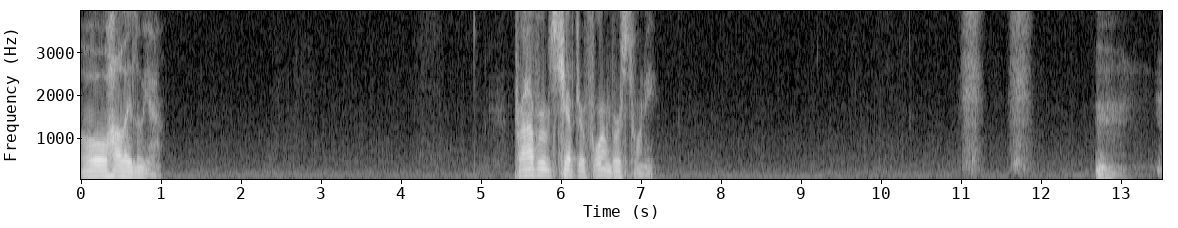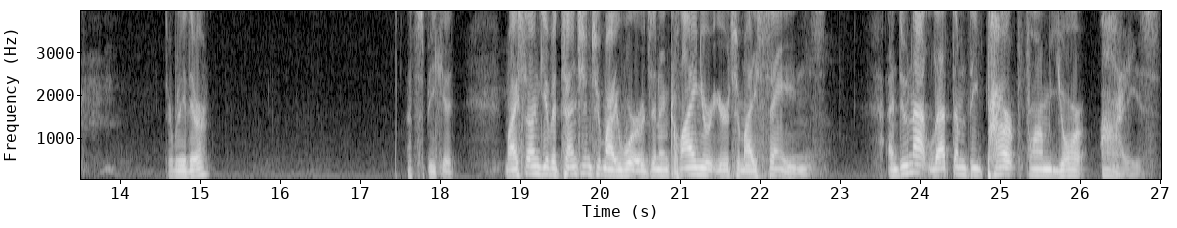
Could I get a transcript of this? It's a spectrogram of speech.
Oh, hallelujah. Proverbs chapter 4 and verse 20. Everybody there? Let's speak it. My son, give attention to my words and incline your ear to my sayings, and do not let them depart from your eyes.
